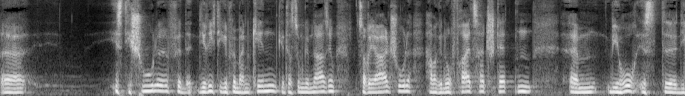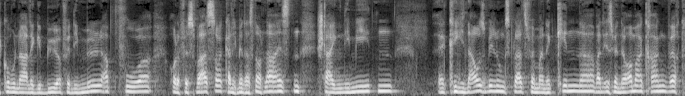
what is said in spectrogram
Äh, ist die Schule für die richtige für mein Kind? Geht das zum Gymnasium, zur Realschule? Haben wir genug Freizeitstätten? Ähm, wie hoch ist äh, die kommunale Gebühr für die Müllabfuhr oder fürs Wasser? Kann ich mir das noch leisten? Steigen die Mieten? Äh, Kriege ich einen Ausbildungsplatz für meine Kinder? Was ist, wenn der Oma krank wird?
